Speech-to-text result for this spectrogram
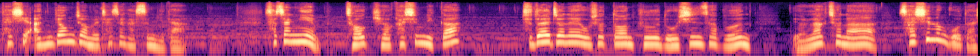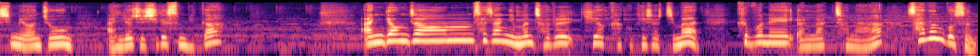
다시 안경점을 찾아갔습니다. 사장님, 저 기억하십니까? 두 달 전에 오셨던 그 노신사분 연락처나 사시는 곳 아시면 좀 알려주시겠습니까? 안경점 사장님은 저를 기억하고 계셨지만 그분의 연락처나 사는 곳은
